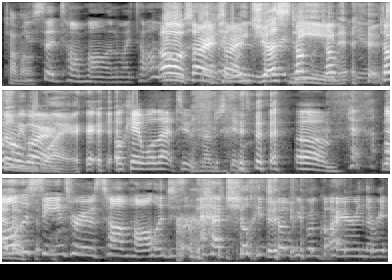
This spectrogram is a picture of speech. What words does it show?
Tom You said Tom Holland. I'm like Tom. Oh, sorry, sorry. We just Tom- need Tom- Tobey Tobey Maguire. Maguire. Okay, well that too. No, I'm just kidding. Um, yeah, All no, the t- scenes where it was Tom Holland is actually Tobey Maguire in the real.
